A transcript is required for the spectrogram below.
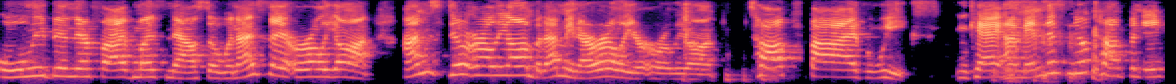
only been there five months now. So when I say early on, I'm still early on, but I mean earlier, early on. Top five weeks. Okay, I'm in this new company.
